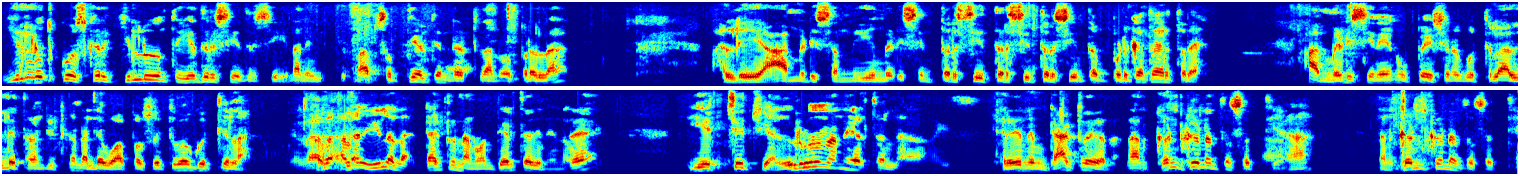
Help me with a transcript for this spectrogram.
ಇಲ್ಲದಕ್ಕೋಸ್ಕರ ಕಿಲ್ಲು ಅಂತ ಎದುರಿಸಿ ಎದುರಿಸಿ ನನಗೆ ನಾನು ಸತ್ಯ ಹೇಳ್ತೀನಿ ಡಾಕ್ಟರ್ ನಾನು ಒಬ್ಬರಲ್ಲ ಅಲ್ಲಿ ಆ ಮೆಡಿಸಿನ್ ಈ ಮೆಡಿಸಿನ್ ತರಿಸಿ ತರಿಸಿ ತರಿಸಿ ಅಂತ ಬಡ್ಕತಾ ಇರ್ತಾರೆ. ಆ ಮೆಡಿಸಿನ್ ಏನು ಉಪಯೋಗಿಸೋ ಗೊತ್ತಿಲ್ಲ ಅಲ್ಲೇ ತಗೊಂಡು ಇಟ್ಕೊಂಡು ಅಲ್ಲೇ ವಾಪಸ್ ಹೋಗ್ತೀವೋ ಗೊತ್ತಿಲ್ಲ. ಅಲ್ಲ ಅಲ್ಲ ಇಲ್ಲಲ್ಲ ಡಾಕ್ಟರ್ ನಾನು ಅಂತ ಹೇಳ್ತಾ ಇದ್ದೀನಿ ಅಂದರೆ ಹೆಚ್ಚೆಚ್ಚು ಎಲ್ಲರೂ ನಾನು ಹೇಳ್ತಲ್ಲ ಅದೇ ನಿಮ್ ಡಾಕ್ಟರ್ ನಾನು ಕಂಡ್ಕೊಂಡಂಥ ಸತ್ಯ ನಾನು ಕಂಡ್ಕೊಂಡಂಥ ಸತ್ಯ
